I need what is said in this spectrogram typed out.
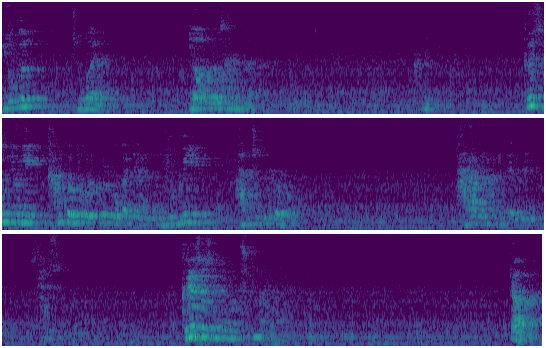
육은 죽어야 영으로 사는 거아니에요. 그게 그 성령이 감권적으로 끌고 가지 않으면 육이 안 죽으려고 발악을 하기 때문에 살 수 없어요. 그래서 성령은 충만합니다. 자,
